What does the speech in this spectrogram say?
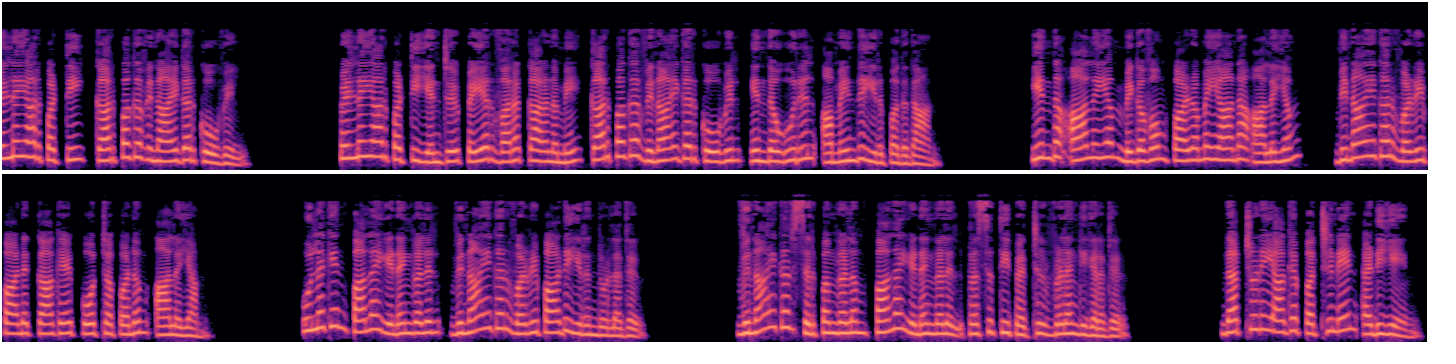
பிள்ளையார்பட்டி கற்பக விநாயகர் கோவில். பிள்ளையார்பட்டி என்று பெயர் வரக் காரணமே கற்பக விநாயகர் கோவில் இந்த ஊரில் அமைந்து இருப்பதுதான். இந்த ஆலயம் மிகவும் பழமையான ஆலயம் விநாயகர் வழிபாடுக்காக போற்றப்படும் ஆலயம். உலகின் பல இடங்களில் விநாயகர் வழிபாடு இருந்துள்ளது. விநாயகர் சிற்பங்களும் பல இடங்களில் பிரசித்தி பெற்று விளங்குகிறது. நற்றுணையாக பற்றினேன் அடியேன்.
